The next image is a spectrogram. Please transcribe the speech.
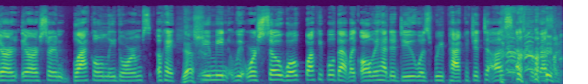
There are there are certain black only dorms. Okay, Yes. You mean we, we're so woke, black people, that like all they had to do was repackage it to us as progressives?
